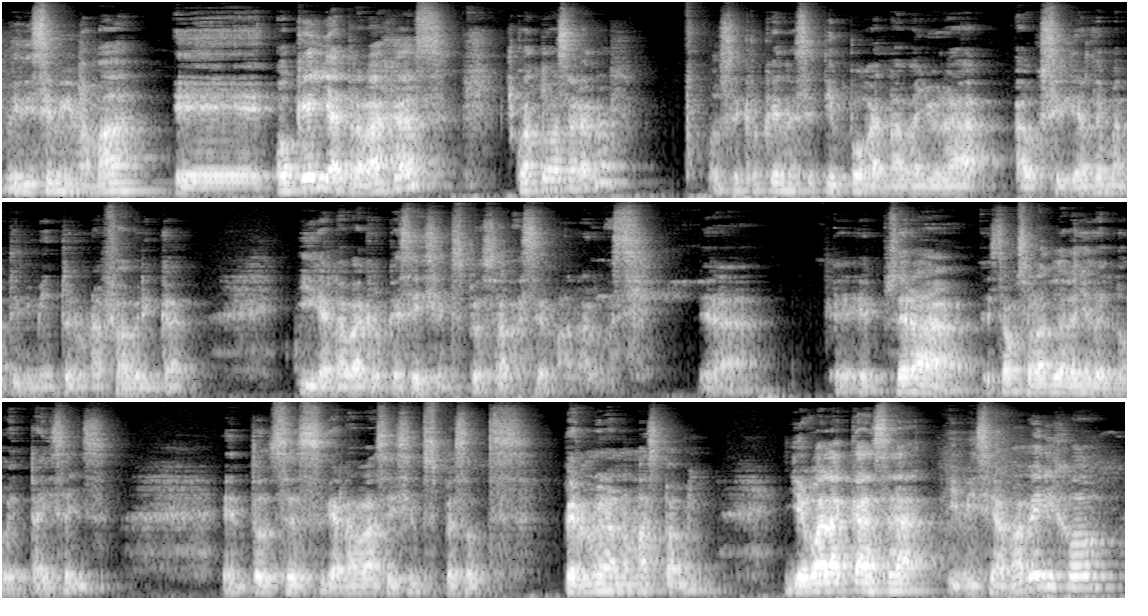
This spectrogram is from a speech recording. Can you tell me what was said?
Me dice mi mamá: eh, Ok, ya trabajas. ¿Cuánto vas a ganar? O sea, creo que en ese tiempo ganaba, yo era auxiliar de mantenimiento en una fábrica y ganaba creo que 600 pesos a la semana, algo así. Era, eh, pues era, estamos hablando del año del 96, entonces ganaba 600 pesos, pero no era nomás para mí. Llegó a la casa y me dice, a ver hijo,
